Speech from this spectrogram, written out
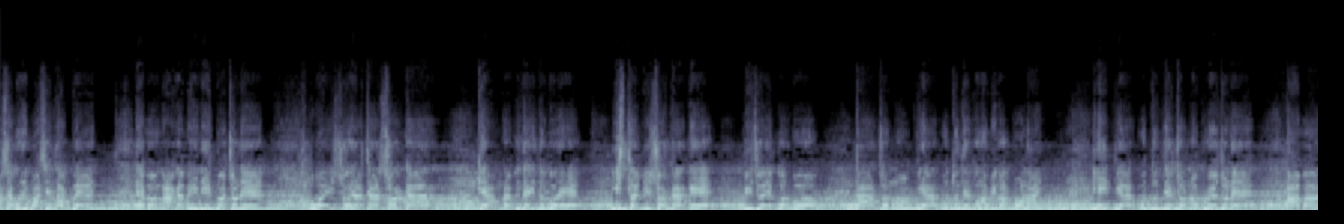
আশা করি পাশে থাকবেন। এবং আগামী নির্বাচনে ওই স্বৈরাচার সরকারকে আমরা বিতাড়িত করে ইসলামী সরকারকে বিজয়ী করব, তার জন্য পেয়ার পদ্ধতির কোনো বিকল্প নাই। এই পেয়ার পদ্ধতির জন্য প্রয়োজনে আবার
